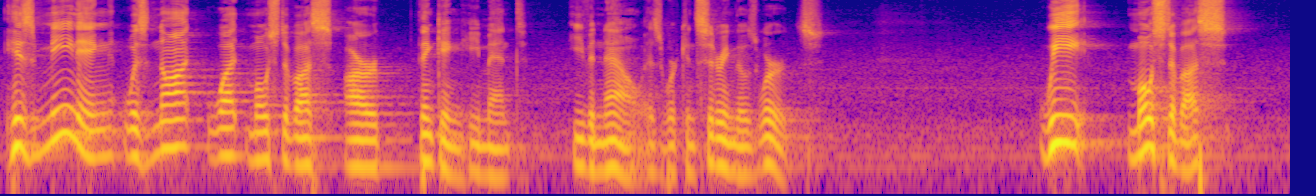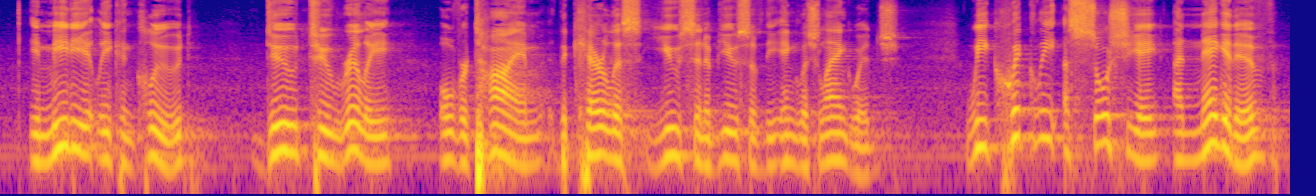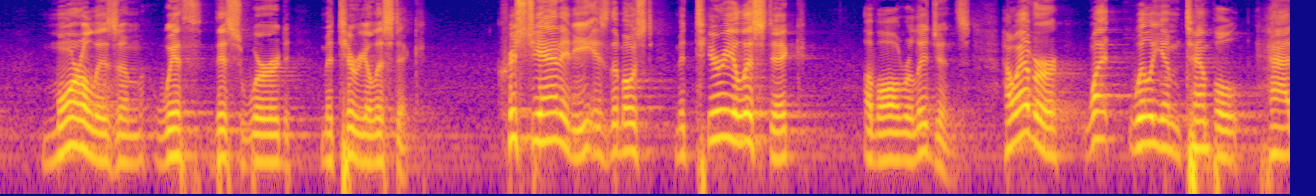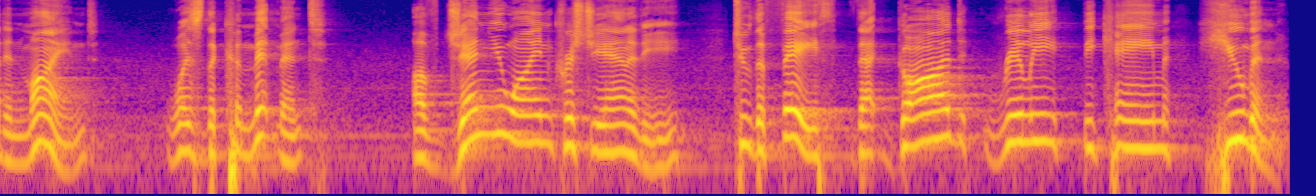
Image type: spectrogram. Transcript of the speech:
his meaning was not what most of us are thinking he meant, even now, as we're considering those words. We, most of us, immediately conclude, due to really, over time, the careless use and abuse of the English language, we quickly associate a negative moralism with this word materialistic. Christianity is the most materialistic of all religions. However, what William Temple had in mind was the commitment of genuine Christianity to the faith that God really became human.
